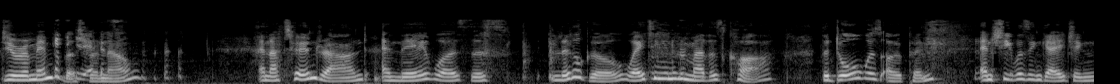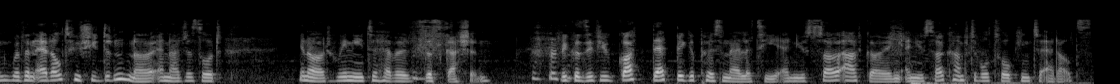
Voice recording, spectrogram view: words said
Do you remember this, Yes. And I turned round and there was this little girl waiting in her mother's car. The door was open and she was engaging with an adult who she didn't know and I just thought, you know what, we need to have a discussion. because if you've got that big a personality and you're so outgoing and you're so comfortable talking to adults,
